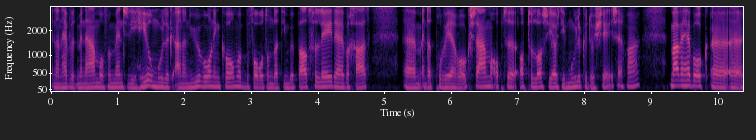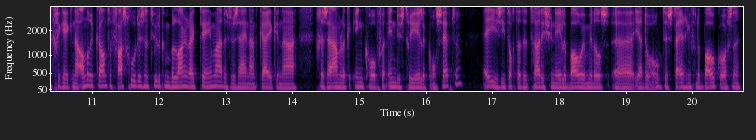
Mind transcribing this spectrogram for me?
En dan hebben we het met name over mensen die heel moeilijk aan een huurwoning komen. Bijvoorbeeld omdat die een bepaald verleden hebben gehad. Um, en dat proberen we ook samen op te, op te lossen, juist die moeilijke dossiers, zeg maar. Maar we hebben ook uh, uh, gekeken naar andere kanten. Vastgoed is natuurlijk een belangrijk thema. Dus we zijn aan het kijken naar gezamenlijke inkoop van industriële concepten. je ziet toch dat de traditionele bouw inmiddels, uh, ja, door ook de stijging van de bouwkosten,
